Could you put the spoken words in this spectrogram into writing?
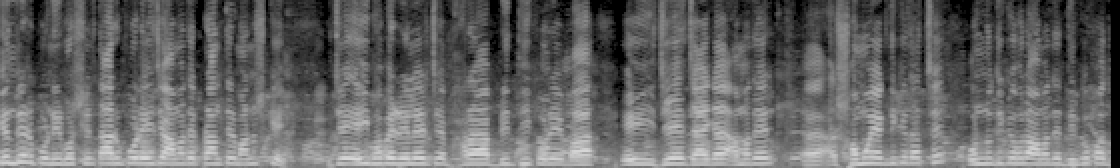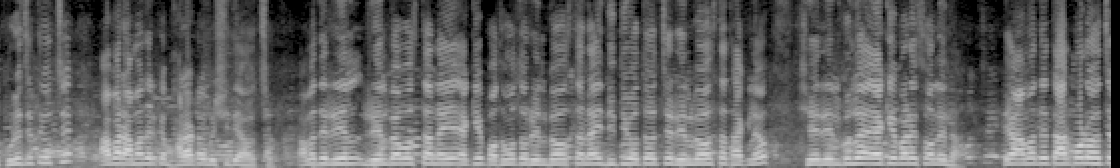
কেন্দ্রের উপর নির্ভরশীল, তার উপর এই যে আমাদের প্রান্তের মানুষকে যে এইভাবে রেলের যে ভাড়া বৃদ্ধি করে বা এই যে জায়গায় আমাদের সময় একদিকে যাচ্ছে, অন্যদিকে হলো আমাদের দীর্ঘপথ ঘুরে যেতে হচ্ছে, আবার আমাদেরকে ভাড়াটাও বেশি দেওয়া হচ্ছে। আমাদের রেল রেল ব্যবস্থা নেই একে, প্রথমত রেল ব্যবস্থা নাই, দ্বিতীয়ত হচ্ছে রেল ব্যবস্থা থাকলেও সে রেলগুলো একেবারে চলে না। তো আমাদের তারপরে হচ্ছে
